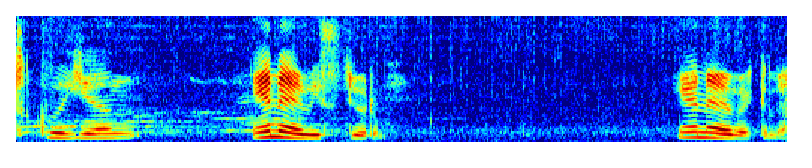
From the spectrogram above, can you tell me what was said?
tıklayın. Yeni ev istiyorum. Yeni ev ekle.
